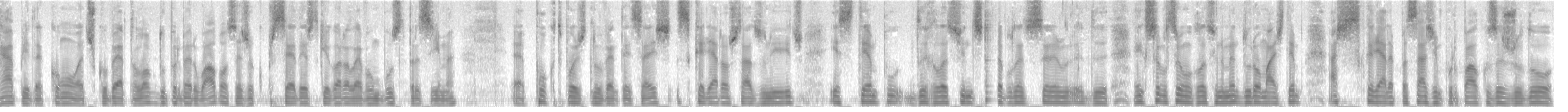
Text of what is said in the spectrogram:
rápida com a descoberta logo do primeiro álbum, ou seja, que precede este que agora leva um boost para cima, pouco depois de 96, se calhar aos Estados Unidos, esse tempo de relacionamento de, de, em que estabeleceu um relacionamento durou mais tempo. Acho que se calhar a passagem por palcos ajudou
